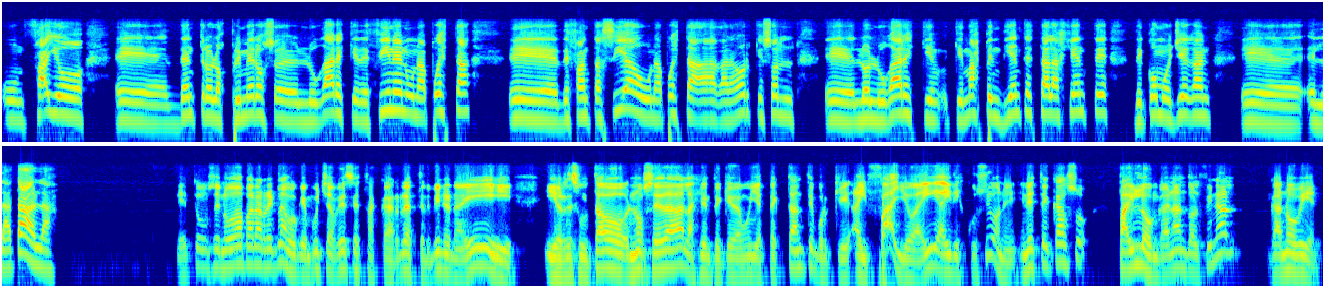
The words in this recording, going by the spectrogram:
un fallo eh, dentro de los primeros eh, lugares que definen una apuesta eh, de fantasía o una apuesta a ganador, que son eh, los lugares que, que más pendiente está la gente de cómo llegan eh, en la tabla. Entonces no da para reclamo, que muchas veces estas carreras terminan ahí y, y el resultado no se da, la gente queda muy expectante porque hay fallo ahí, hay discusiones. En este caso, Pailón ganando al final, ganó bien,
